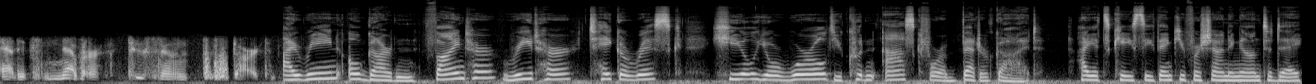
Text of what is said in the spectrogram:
and it's never too soon to start. Irene O'Garden. Find her, read her, take a risk, heal your world. You couldn't ask for a better guide. Hi, it's Kacey. Thank you for shining on today.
